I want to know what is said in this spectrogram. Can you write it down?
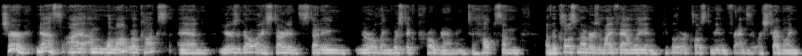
Sure. Yes, I, am Lamont Wilcox, and years ago I started studying neurolinguistic programming to help some of the close members of my family and people that were close to me and friends that were struggling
